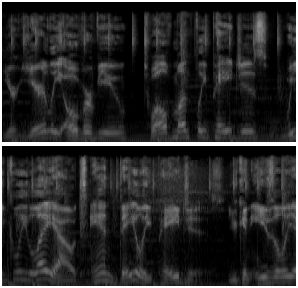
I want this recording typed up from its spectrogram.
your yearly overview, 12 monthly pages, weekly layouts, and daily pages, you can easily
